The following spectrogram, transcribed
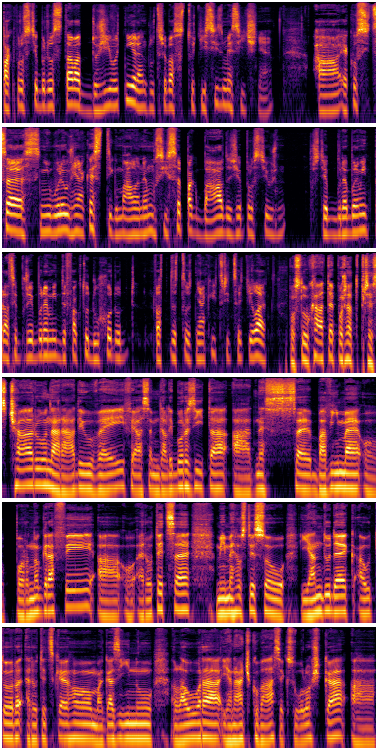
pak prostě bude dostávat doživotní rentu třeba 100 tisíc měsíčně a jako sice s ní bude už nějaké stigma, ale nemusí se pak bát, že prostě už prostě bude, bude mít práci, protože bude mít de facto důchod od to nějakých 30 let. Posloucháte pořad přes čáru na rádiu Wave, já jsem Dalibor Zíta a dnes se bavíme o pornografii a o erotice. Mými hosty jsou Jan Dudek, autor erotického magazínu, Laura Janáčková, sexuoložka a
